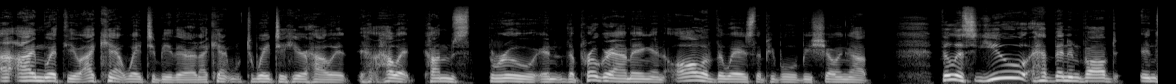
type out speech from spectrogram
I'm with you. I can't wait to be there, and I can't wait to hear how it how it comes through in the programming and all of the ways that people will be showing up. Phyllis, you have been involved in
